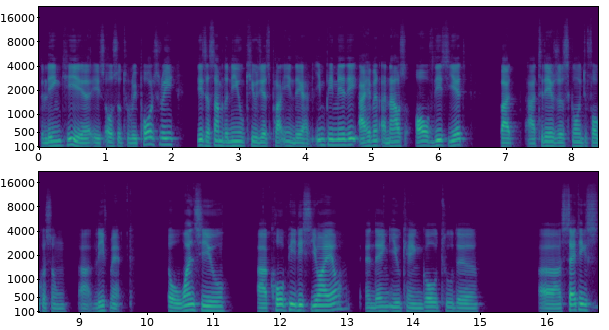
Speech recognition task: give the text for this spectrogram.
the link here is also to repository. These are some of the new QGIS plugin they have implemented. I haven't announced all of this yet, but uh, today we're just going to focus on uh, LeafMap. So once you uh, copy this URL, and then you can go to the uh, settings,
